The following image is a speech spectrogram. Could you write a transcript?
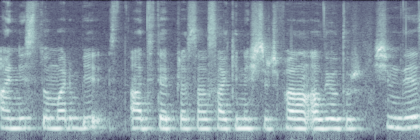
Annesi de umarım bir antidepresan, sakinleştirici falan alıyordur. Şimdi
